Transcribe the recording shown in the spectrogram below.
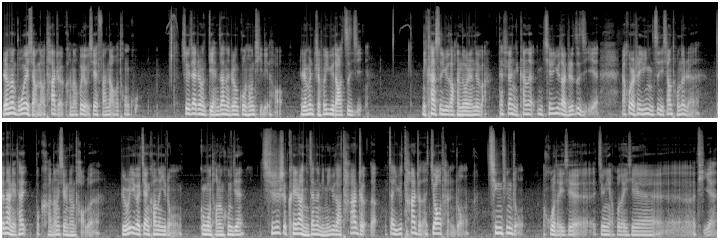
人们不会想到他者可能会有一些烦恼和痛苦，所以在这种点赞的这种共同体里头，人们只会遇到自己。你看似遇到很多人，对吧？但实际上你看到，你其实遇到只是自己，然后或者是与你自己相同的人，在那里他不可能形成讨论。比如一个健康的一种公共讨论空间，其实是可以让你在那里面遇到他者的，在与他者的交谈中、倾听中获得一些经验，获得一些体验。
